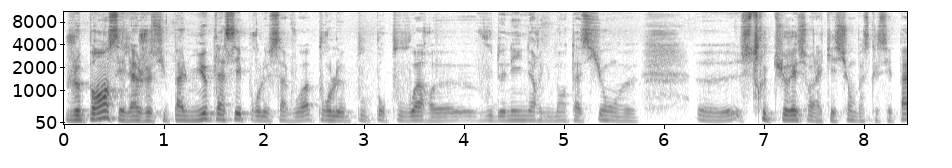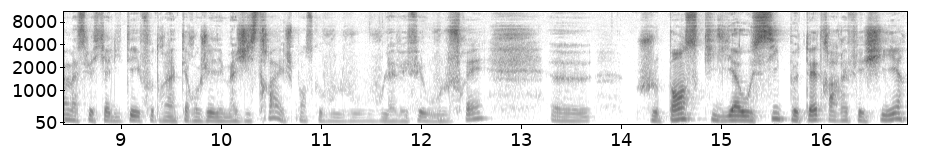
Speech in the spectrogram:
Je pense, et là je ne suis pas le mieux placé pour le savoir, pour, le, pouvoir euh, vous donner une argumentation euh, euh, structurée sur la question, parce que ce n'est pas ma spécialité, il faudrait interroger les magistrats, et je pense que vous l'avez fait ou vous le ferez. je pense qu'il y a aussi peut-être à réfléchir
